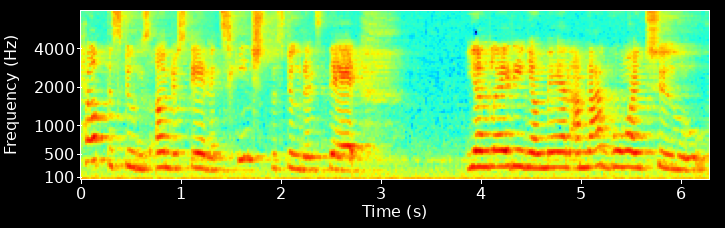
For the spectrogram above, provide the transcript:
help the students understand and teach the students that, young lady, young man, I'm not going to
